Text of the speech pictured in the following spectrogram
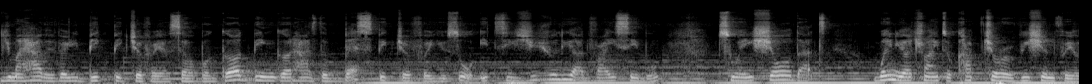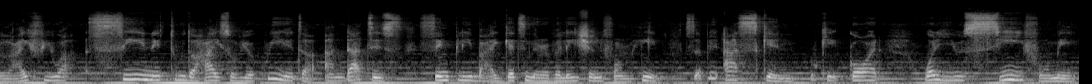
you might have a very big picture for yourself, but God, being God, has the best picture for you. So it is usually advisable to ensure that when you are trying to capture a vision for your life, you are seeing it through the eyes of your Creator, and that is simply by getting a revelation from Him. Simply asking, okay, God, what do you see for me?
